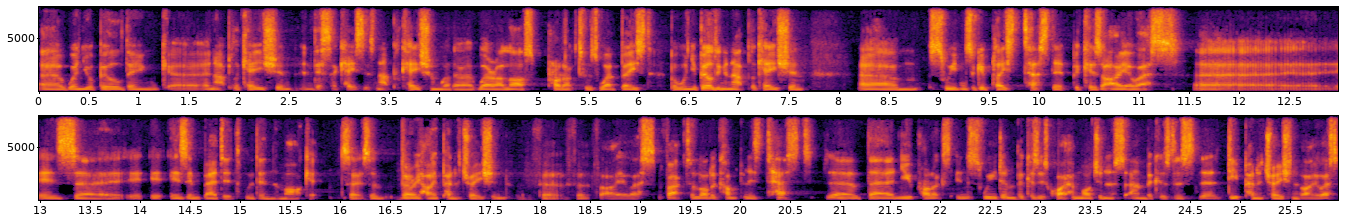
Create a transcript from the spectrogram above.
uh, when you're building uh, an application, in this case, it's an application where where our last product was web based, but when you're building an application, um, Sweden's a good place to test it because iOS uh, is uh, is embedded within the market. So it's a very high penetration for, for, for iOS. In fact, a lot of companies test uh, their new products in Sweden because it's quite homogenous and because there's the deep penetration of iOS.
